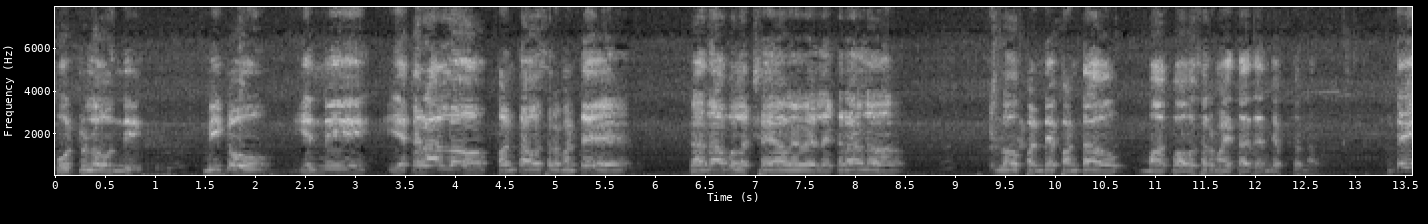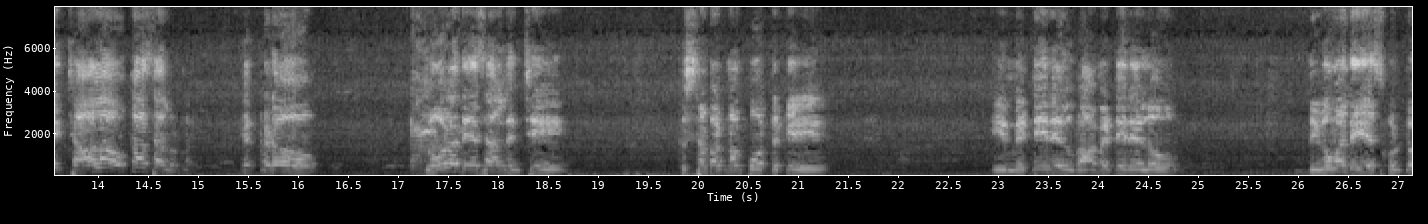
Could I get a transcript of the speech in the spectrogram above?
కోర్టులో ఉంది. మీకు ఎన్ని ఎకరాల్లో పంట అవసరం అంటే దాదాపు లక్ష యాభై వేల ఎకరాలలో పండే పంట మాకు అవసరం అవుతుంది అని చెప్తున్నారు. అంటే చాలా అవకాశాలు ఉన్నాయి ఎక్కడో దూర దేశాల నుంచి కృష్ణపట్నం పోర్టుకి ఈ మెటీరియల్ రా మెటీరియల్ దిగుమతి చేసుకుంటూ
